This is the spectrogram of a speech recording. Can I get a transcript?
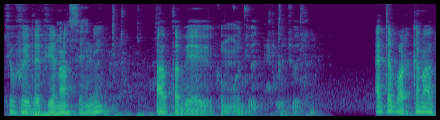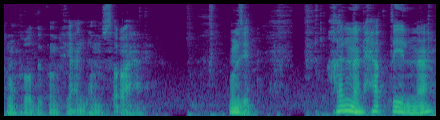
شوف إذا في ناس هني. هذا طبيعي يكون موجود وجود حتى باركنات المفروض يكون في عندهم الصراحة. زين خلنا نحط لنا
